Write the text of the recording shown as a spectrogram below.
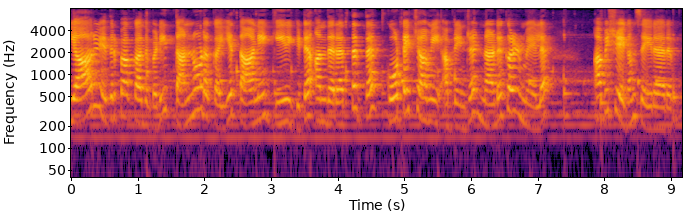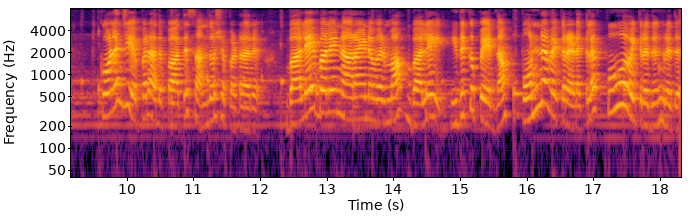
யாரும் எதிர்பார்க்காதபடி தன்னோட கையை தானே கீறிக்கிட்டு அந்த ரத்தத்தை கோட்டைச்சாமி அப்படின்ற நடுகள் மேல அபிஷேகம் செய்றாரு. கொலஞ்சியப்பர் அதை பார்த்து சந்தோஷப்படுறாரு. பலே பலே நாராயணவர்மா பலே இதுக்கு பேர் தான் பொண்ணை வைக்கிற இடத்துல பூவை வைக்கிறதுங்கிறது.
